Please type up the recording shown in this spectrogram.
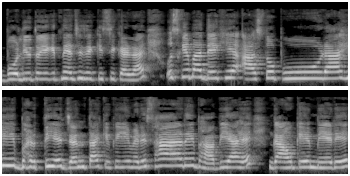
बोली हूँ तो ये कितने अच्छे से किसी कर रहा है। उसके बाद देखिए, आज तो पूरा ही भरती है जनता, क्योंकि ये मेरे सारे भाभिया है, गाँव के मेरे।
